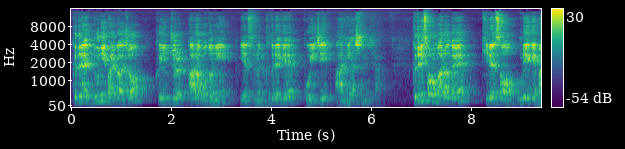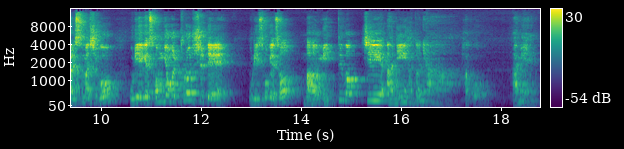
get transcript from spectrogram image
그들의 눈이 밝아져 그인 줄 알아보더니 예수는 그들에게 보이지 아니하시는지라. 그들이 서로 말하되 길에서 우리에게 말씀하시고 우리에게 성경을 풀어주실 때에 우리 속에서 마음이 뜨겁지 아니하더냐 하고 아멘.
